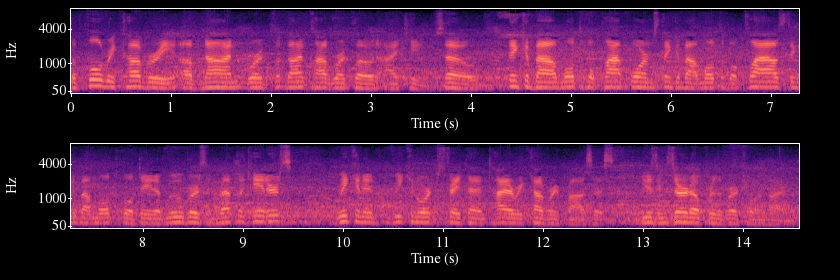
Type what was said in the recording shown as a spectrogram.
the full recovery of non-work, non-cloud workload IT. So think about multiple platforms, think about multiple clouds, think about multiple data movers and replicators, we can we can orchestrate that entire recovery process using Zerto for the virtual environment.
